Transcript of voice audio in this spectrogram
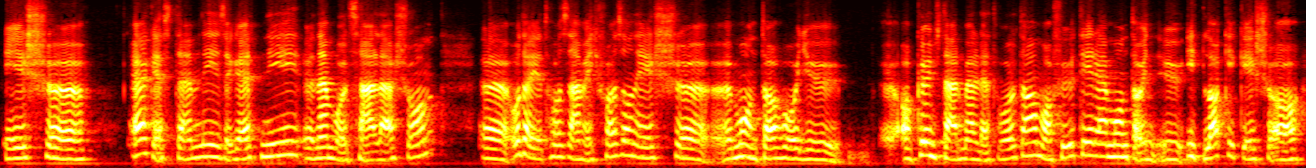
és elkezdtem nézegetni, nem volt szállásom, oda jött hozzám egy fazon, és mondta, hogy a könyvtár mellett voltam, a főtéren, mondta, hogy ő itt lakik, és a,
